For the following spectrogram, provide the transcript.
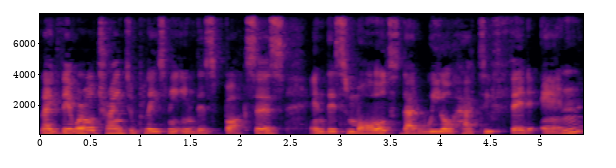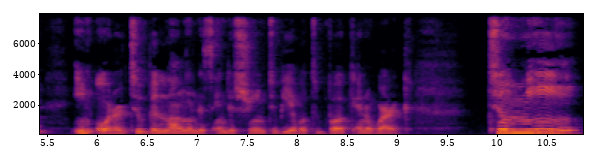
Like they were all trying to place me in these boxes and these molds that we all had to fit in in order to belong in this industry and to be able to book and work. To me,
